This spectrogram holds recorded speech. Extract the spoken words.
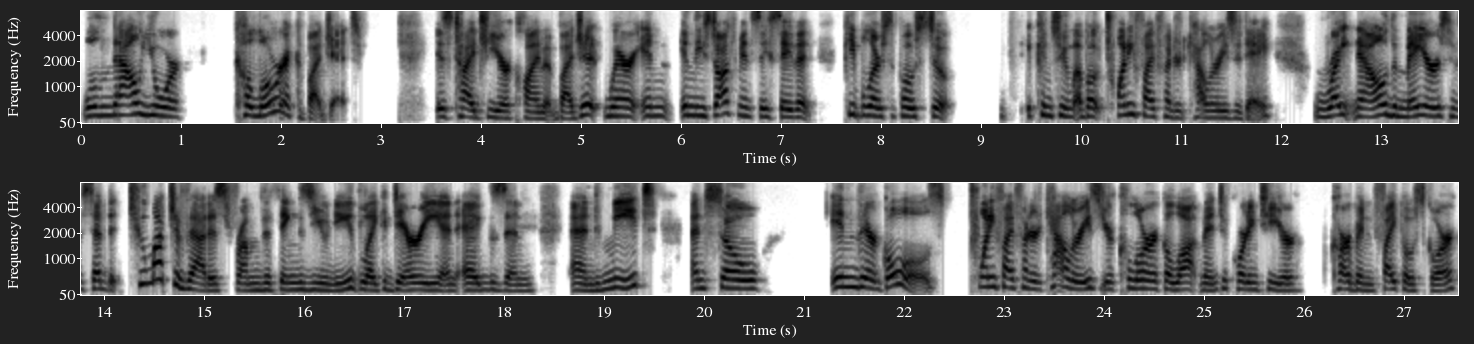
Well, now your caloric budget is tied to your climate budget where in in these documents they say that people are supposed to consume about 2500 calories a day. Right now the mayors have said that too much of that is from the things you need like dairy and eggs and and meat. And so in their goals 2500 calories your caloric allotment according to your carbon fico score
